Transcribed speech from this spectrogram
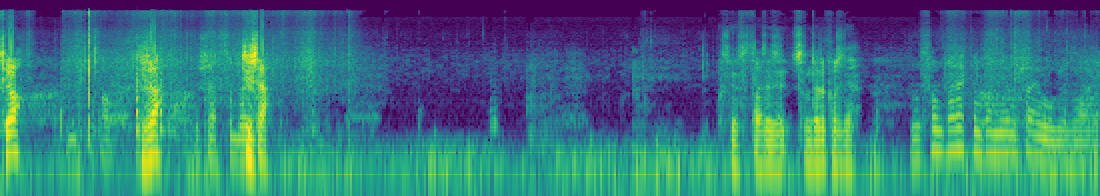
Cio? Cisza? Sobie... Cisza. W sumie sytuacje są daleko, że nie. No są daleko, tam nie ruszają w ogóle z nami.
